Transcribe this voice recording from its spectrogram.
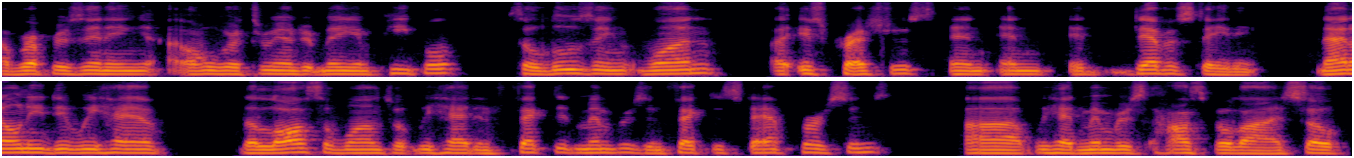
representing over 300 million people. So losing one is precious and, and devastating. Not only did we have the loss of ones, but we had infected members, infected staff persons. Uh, we had members hospitalized. So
